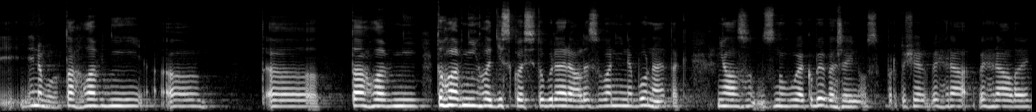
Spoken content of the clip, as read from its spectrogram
je, nebo ta hlavní, uh, ta hlavní, to hlavní hledisko, jestli to bude realizovaný nebo ne, tak měla znovu jakoby veřejnost, protože vyhrá, vyhrály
